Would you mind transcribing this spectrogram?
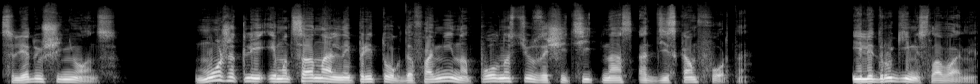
Следующий нюанс. Может ли эмоциональный приток дофамина полностью защитить нас от дискомфорта? Или другими словами,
